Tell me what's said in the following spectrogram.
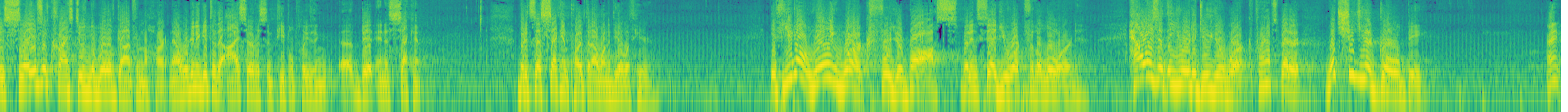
as slaves of Christ doing the will of God from the heart. Now, we're going to get to the eye service and people pleasing uh, bit in a second. But it's that second part that I want to deal with here. If you don't really work for your boss, but instead you work for the Lord, how is it that you are to do your work? Perhaps better, what should your goal be? Right?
